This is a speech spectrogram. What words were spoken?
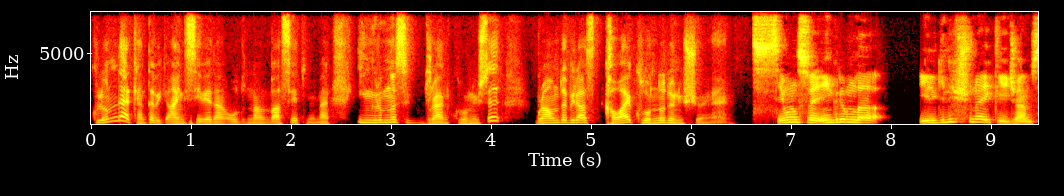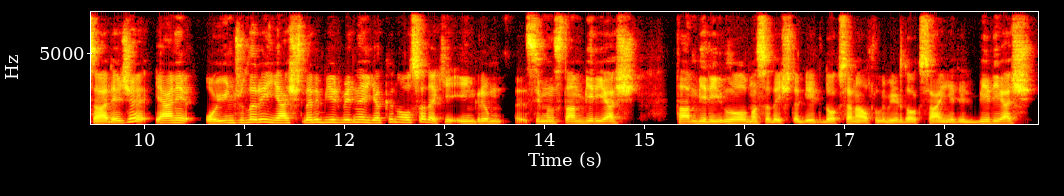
Klonu derken tabii ki aynı seviyeden olduğundan bahsetmiyorum. Yani Ingram nasıl Durant klonuysa Brown da biraz Kawhi klonuna dönüşüyor yani. Simmons ve Ingram'la ilgili şunu ekleyeceğim sadece. Yani oyuncuların yaşları birbirine yakın olsa da ki Ingram Simmons'tan bir yaş tam bir yıl olmasa da işte bir 96'lı bir 97'li bir yaş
